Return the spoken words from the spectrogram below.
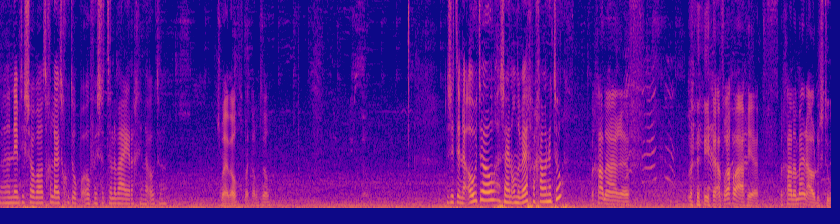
Eh, neemt hij zo wel het geluid goed op of is het te lawaaierig in de auto? Volgens mij wel, volgens mij kan het wel. We zitten in de auto, zijn onderweg. Waar gaan we naartoe? We gaan naar. Uh, ja, een vrachtwagen. Ja. We gaan naar mijn ouders toe.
